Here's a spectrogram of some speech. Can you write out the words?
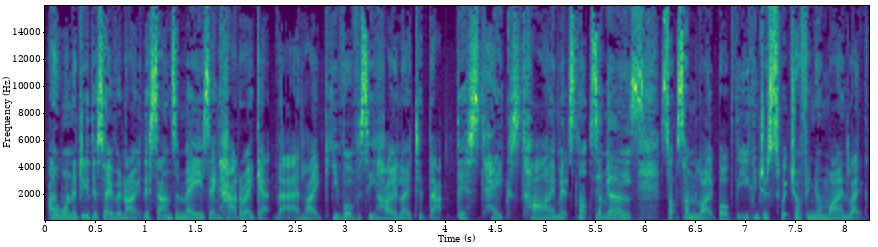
I want to do this overnight. This sounds amazing. How do I get there? Like you've obviously highlighted that this takes time. It's not something. you- it's not some light bulb that you can just switch off in your mind. Like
